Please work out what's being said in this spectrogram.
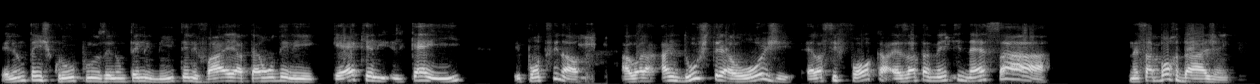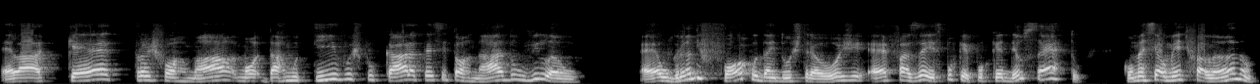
ele não tem escrúpulos, ele não tem limite, ele vai até onde ele quer que ele, ele quer ir e ponto final. Agora, a indústria hoje, ela se foca exatamente nessa nessa abordagem. Ela quer transformar, dar motivos para o cara ter se tornado um vilão. É o grande foco da indústria hoje é fazer isso. Por quê? Porque deu certo comercialmente falando,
